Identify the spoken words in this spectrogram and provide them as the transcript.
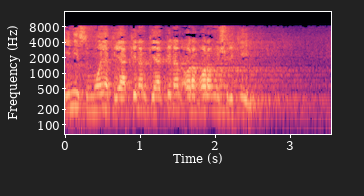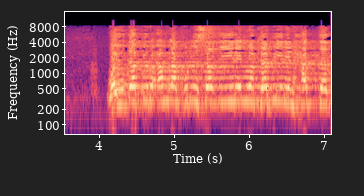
Ini semuanya keyakinan-keyakinan orang-orang musyrikin. Wa yudabbiru amra kulli saghirin wa kabirin hatta.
